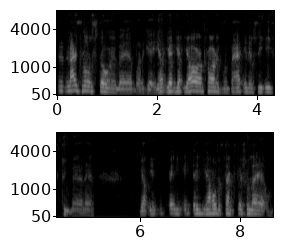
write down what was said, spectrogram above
Nice little story, man. But again, y'all, y'all, y'all- are a product of bad NFC East too, man. And y'all, and, y'all the sacrificial lamb.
